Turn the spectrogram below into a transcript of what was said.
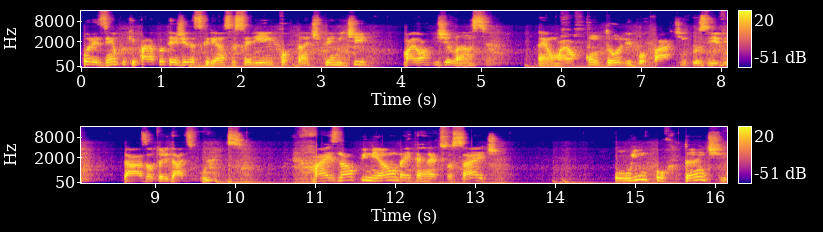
por exemplo, que para proteger as crianças seria importante permitir maior vigilância, né, um maior controle por parte, inclusive, das autoridades públicas. Mas, na opinião da Internet Society, o importante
